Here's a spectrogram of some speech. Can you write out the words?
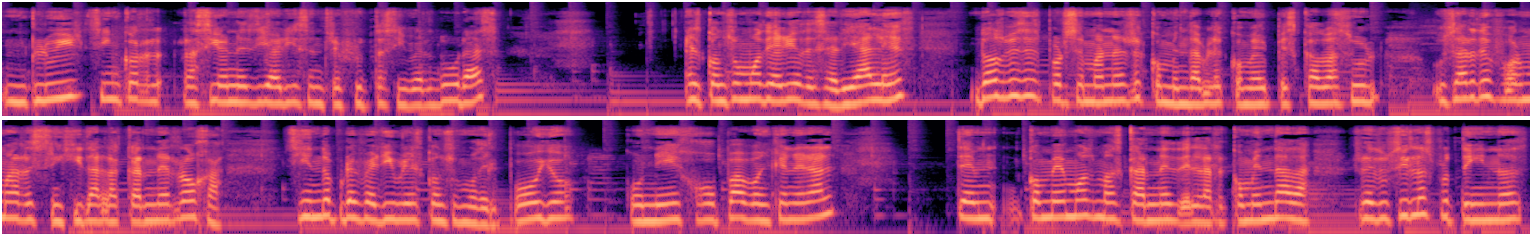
Incluir cinco raciones diarias entre frutas y verduras. El consumo diario de cereales. Dos veces por semana es recomendable comer pescado azul. Usar de forma restringida la carne roja siendo preferible el consumo del pollo, conejo, pavo en general. comemos más carne de la recomendada, reducir las proteínas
